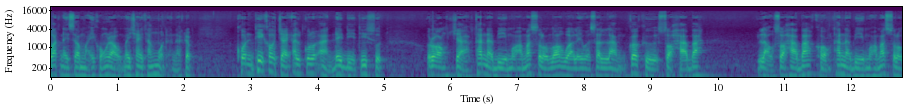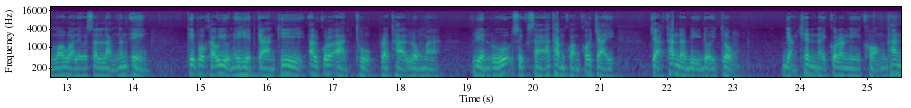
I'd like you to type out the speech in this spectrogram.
วรรษในสมัยของเราไม่ใช่ทั้งหมดนะครับ คนที่เข้าใจอัลกุรอานได้ดีที่สุด รองจากท่านนาบีมุฮัมมัดสุลลัลฮุอะลัยฮิวะสัลลัมก็คือสฮาบะ เหล่าสฮาบะของท่านนาบีมุฮัมมัดสุลลัลวะลัยวะสัลลัมนั่นเอง ที่พวกเขาอยู่ในเหตุการณ์ที่อัลกุรอานถูกประทานลงมา เรียนรู้ศึกษาทำความเข้าใจจากท่านนาบีโดยตรง อย่างเช่นในกรณีของท่าน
